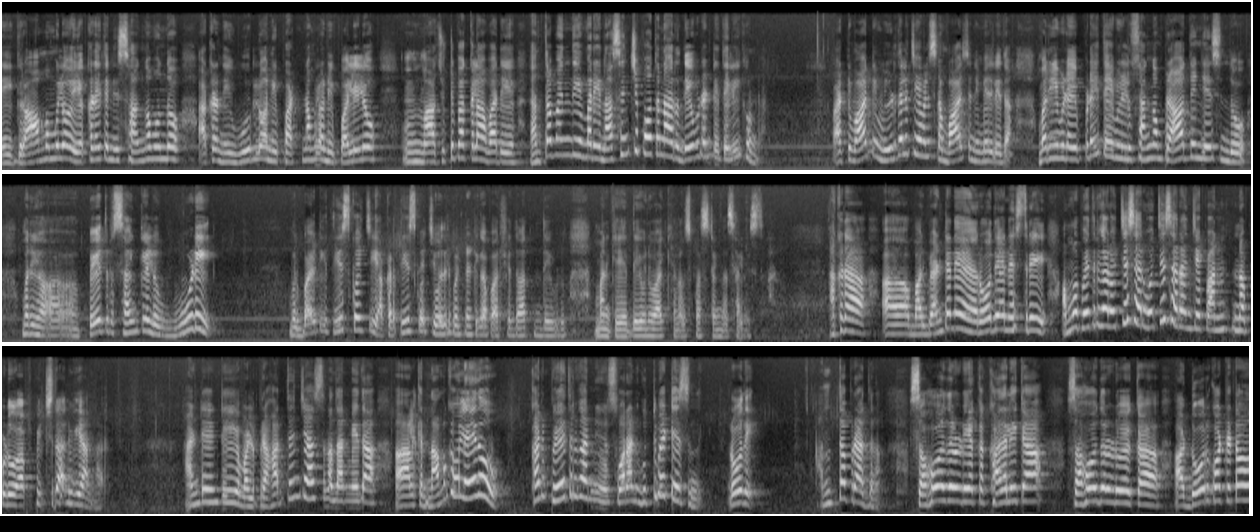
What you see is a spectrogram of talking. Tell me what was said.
నీ గ్రామములో ఎక్కడైతే నీ సంఘం ఉందో అక్కడ నీ ఊర్లో నీ పట్టణంలో నీ పల్లెలో మా చుట్టుపక్కల వారి ఎంతమంది మరి నశించిపోతున్నారు దేవుడు అంటే తెలియకుండా. వాటి వాటిని విడుదల చేయవలసిన బాధ్యత నీ మీద లేదా? మరి ఈవిడ ఎప్పుడైతే వీళ్ళు సంఘం ప్రార్థన చేసిందో మరి ఆ పేతురు సంఖ్యలు ఊడి మరి బయటికి తీసుకొచ్చి అక్కడ తీసుకొచ్చి వదిలిపెట్టినట్టుగా పరిశుద్ధాత్మ దేవుడు మనకి దేవుని వాక్యంలో స్పష్టంగా సెలవిస్తున్నాడు. అక్కడ మరి వెంటనే రోదే అనే స్త్రీ అమ్మ పేతురు గారు వచ్చేసారు వచ్చేసారు అని చెప్పి అంటున్నప్పుడు ఆ పిచ్చిదానివి అన్నారు. అంటే ఏంటి వాళ్ళు ప్రార్థన చేస్తున్న దాని మీద వాళ్ళకి నమ్మకం లేదు. కానీ పేతురు గారిని స్వరాన్ని గుర్తుపెట్టేసింది రోదే. అంత ప్రార్థన. సహోదరుడు యొక్క కదలిక సహోదరుడు యొక్క ఆ డోర్ కొట్టడం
